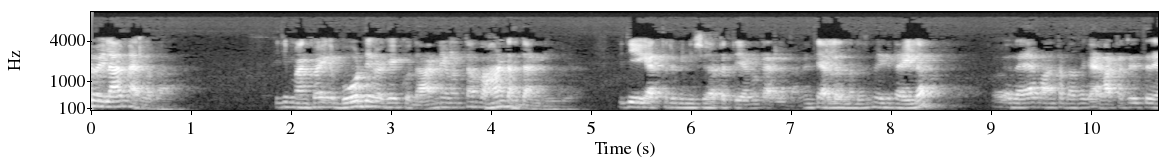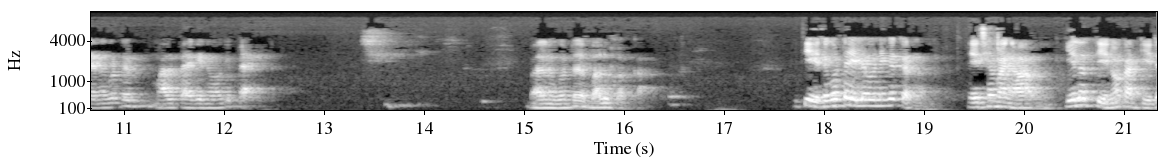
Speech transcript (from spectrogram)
වෙලාවෙම ඇරලා දානවා. ඉතින් මං කවයි බෝඩ් එකක එක්ක දාන්නේ නැත්නම් වහන්න හදන්නේ කියලා. ඉතින් ඒක ඇත්තට මිනිස්සු අපිට යනකොට ඇරලා දානවා. ඉතින් ඇරලා මනස මේකට ඇවිල්ලා රෑ මාන්ට පසක හතට විතර යනකොට මල් පෑගෙන වගේ පෑගෙනවා. බලනකොට බලු කක්කා. ඉතින් එතකොට එළවණ එක කරනවා. ඒ නිසා මම කියලා තියෙනවා කට්ටියට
